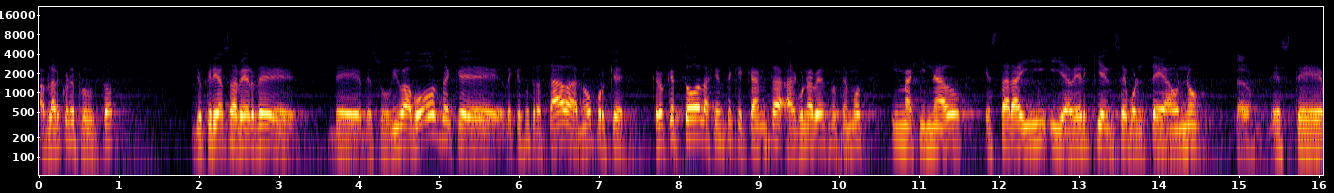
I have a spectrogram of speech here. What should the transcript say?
hablar con el productor. Yo quería saber de, de- de su viva voz, de, que, de qué se trataba, ¿no? Porque creo que toda la gente que canta alguna vez nos hemos imaginado estar ahí y a ver quién se voltea o no. Claro. Este,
